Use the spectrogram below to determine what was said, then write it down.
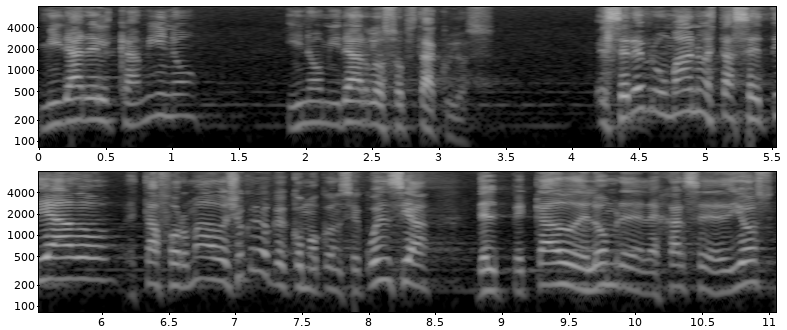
mirar el camino y no mirar los obstáculos. El cerebro humano está seteado, está formado, yo creo que como consecuencia del pecado del hombre de alejarse de Dios,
